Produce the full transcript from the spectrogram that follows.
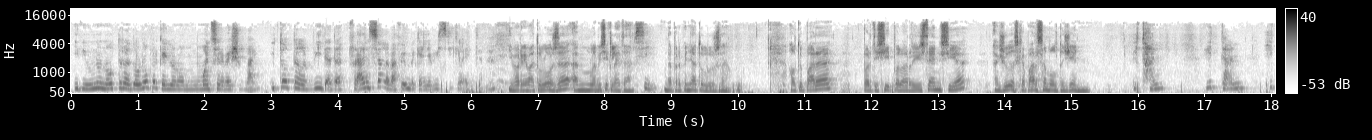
I diu, no, no, te la dono perquè jo no, no me'n serveixo mai. I tota la vida de França la va fer amb aquella bicicleta. I va arribar a Tolosa amb la bicicleta. Sí. De Perpinyà a Tolosa. El teu pare participa a la resistència, ajuda a escapar-se molta gent. I tant, i tant, i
